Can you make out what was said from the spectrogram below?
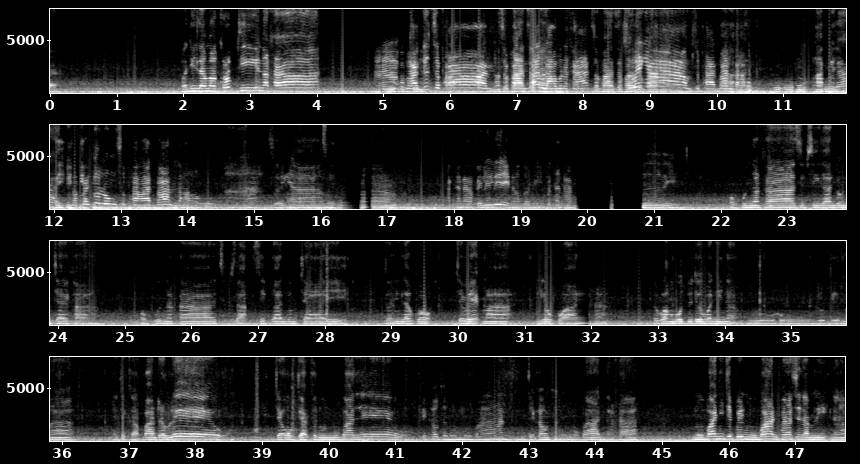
วันนี้เรามาครบทีมนะคะ อ่าพาขึ้นสะพานอ่าสะพานบ้านสะพาน เรานะคะสะพานสะสพานวยสะงาพานมสะพานบ้านเราโอ้โหหันไม่ได้ต่อไปก็ลงสะพานบ้านเราอ่าสวยงามสวยงามพัฒนาไปเรื่อยๆเนาะตอนนี้พัฒนาเลยขอบคุณนะคะ 14 ล้านดวงใจค่ะ ขอบคุณนะคะ13 10ล้านดวงใจ ตอนนี้เราก็จะแวะมาเลี้ยวขวานะคะระวังรถด้วยเด้อวันนี้นะโอ้โหรถเยอะมากเราจะกลับบ้านเราแล้ว จะออกจากถนนหมู่บ้านแล้วไปเข้าถนนหมู่บ้าน จะเข้าถนนหมู่บ้านนะคะ หมู่บ้านนี้จะเป็นหมู่บ้านพระราชดำรินะ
